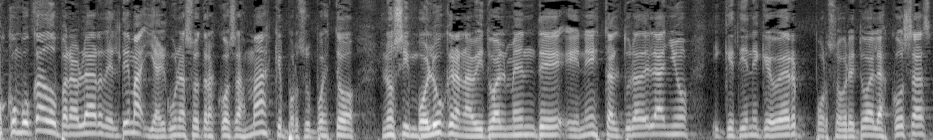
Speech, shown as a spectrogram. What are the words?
hemos convocado para hablar del tema y algunas otras cosas más que por supuesto nos involucran habitualmente en esta altura del año y que tiene que ver por sobre todas las cosas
